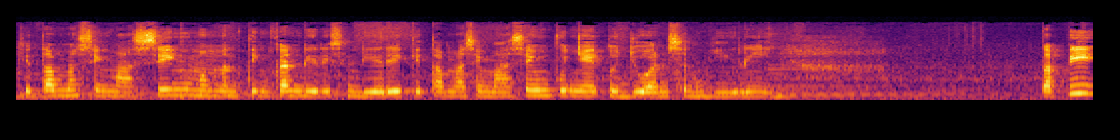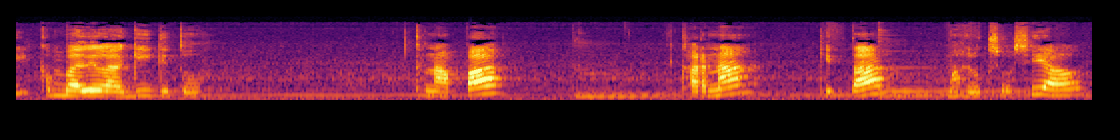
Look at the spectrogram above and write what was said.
Kita masing-masing mementingkan diri sendiri kita masing-masing punya tujuan sendiri. Tapi kembali lagi gitu kenapa karena kita makhluk sosial.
